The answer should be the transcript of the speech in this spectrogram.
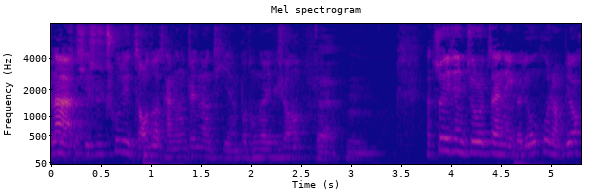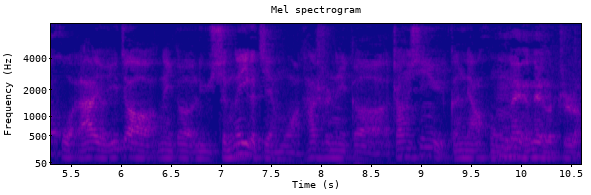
那其实出去走走，才能真正体验不同的人生。对，嗯那最近就是在那个优酷上比较火的，有一个叫那个旅行的一个节目，它是那个张馨予跟梁红，嗯，那个那个知道，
